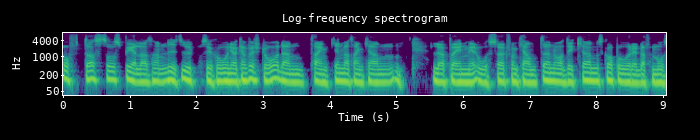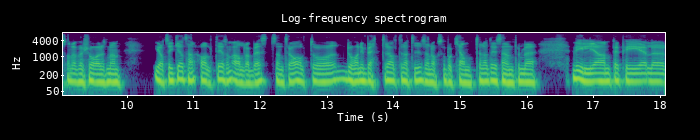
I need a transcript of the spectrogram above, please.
oftast så spelas han lite ur position. Jag kan förstå den tanken med att han kan löpa in mer ostört från kanten och att det kan skapa oreda för motståndarförsvaret. Men jag tycker att han alltid är som allra bäst centralt och då har ni bättre alternativ sen också på kanterna till exempel med William, PP eller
